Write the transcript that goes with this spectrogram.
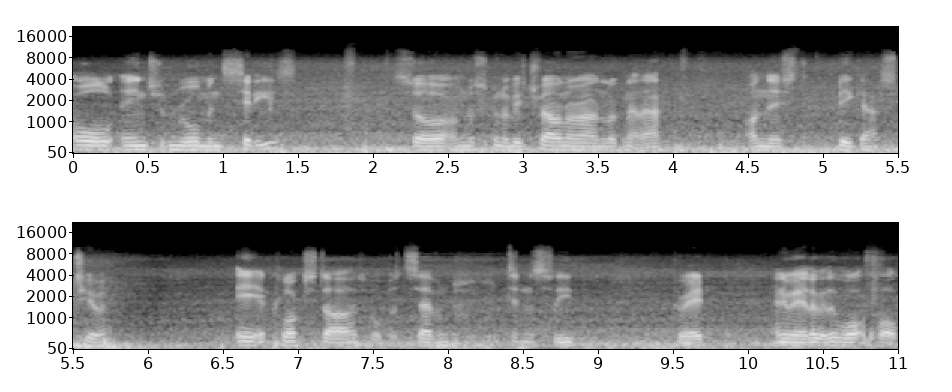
all ancient Roman cities. So I'm just going to be travelling around looking at that on this big ass tour. 8 o'clock start, up at 7. Didn't sleep. Great. Anyway, look at the waterfall.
